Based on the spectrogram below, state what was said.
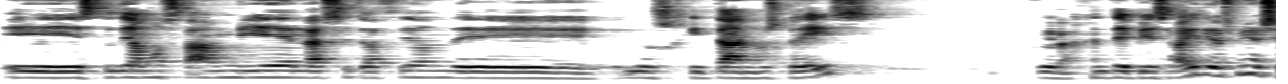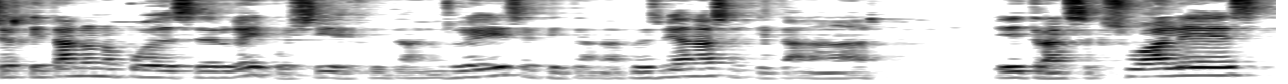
Eh, estudiamos también la situación de los gitanos gays, que la gente piensa, ay Dios mío, si es gitano no puede ser gay. Pues sí, hay gitanos gays, hay gitanas lesbianas, hay gitanas eh, transexuales.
